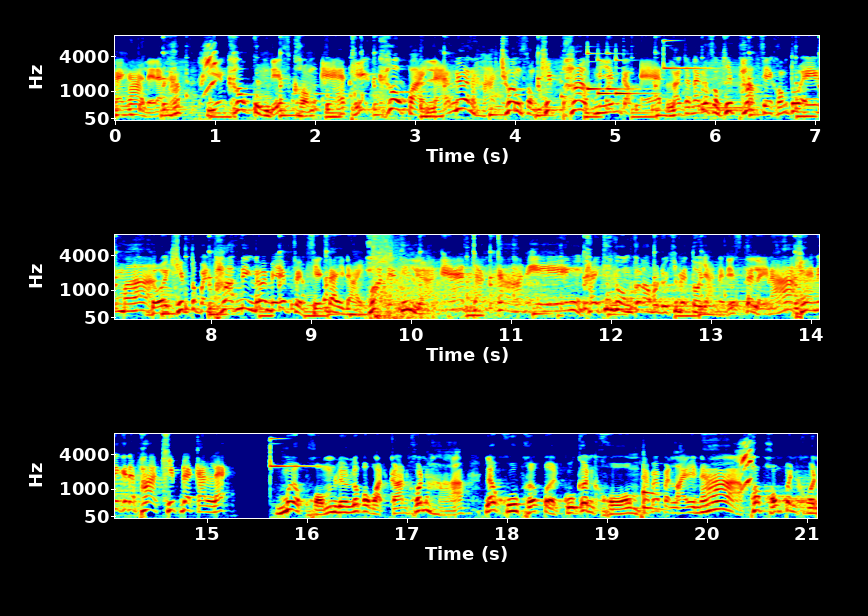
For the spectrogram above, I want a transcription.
ง่ายๆเลยนะครับ เพียงเข้ากลุ่มดิสของแอดคลิกเข้าไปแล้วเลื่อนหาช่องส่งคลิปภาพมีมกับแอดหลังจากนั้นก็ส่งคลิปภาพเสียงของตัวเองมา โดยคลิปต้องเป็นภาพนิ่งและไม่มีเอฟเฟกต์เสียงใดๆเพราะเดี๋ยวที่เหลือแอดจัดการเอง ใคร งก็ลองมาดูคลิปเป็นตัวอย่างในดิสได้เลยนะ แค่นี้ก็ได้ภาคคลิปด้วยกันแล้ว เมื่อผมลืมลบประวัติการค้นหา แล้วครูเผลอเปิด Google Chrome แต่ไม่เป็นไรนะ เพราะผมเป็นคน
